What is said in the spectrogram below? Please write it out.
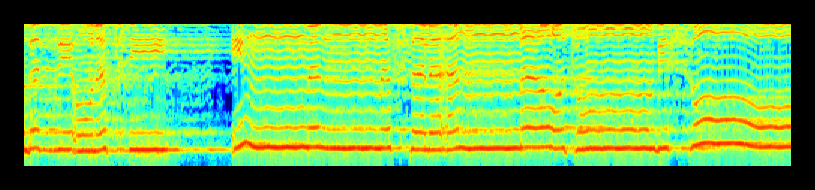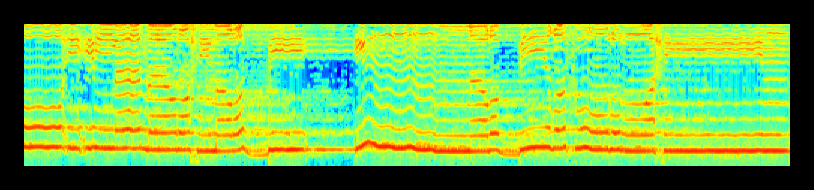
أبرئ نفسي إن النفس لأمارة رحيم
